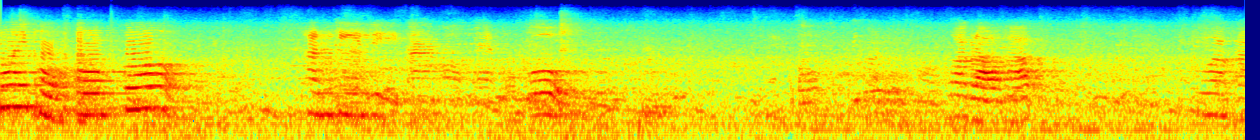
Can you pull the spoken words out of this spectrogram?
ด้วยผงโกโก้ทันทีสีการออกแบบโกโก้ว่าเราครับ um,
